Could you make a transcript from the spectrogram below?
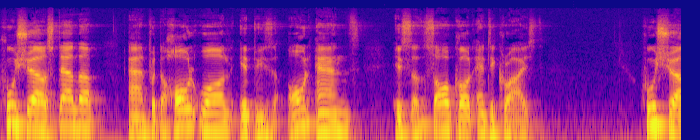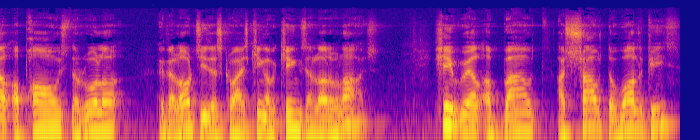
who shall stand up and put the whole world into his own hands is the so-called Antichrist, who shall oppose the ruler, the Lord Jesus Christ, King of kings and Lord of lords. He will about uh, shout the world peace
